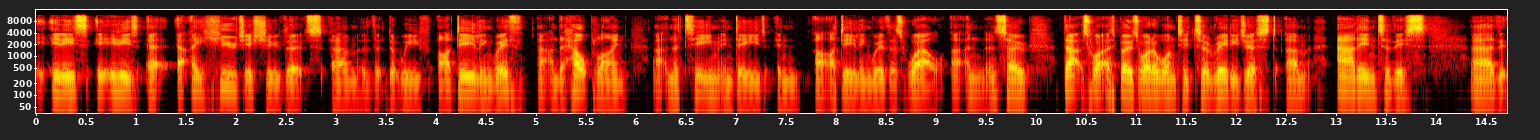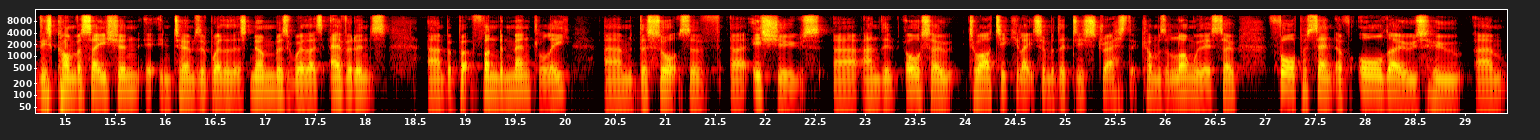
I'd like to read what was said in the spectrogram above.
it is it is a, a huge issue that, um, that that we are dealing with, uh, and the helpline uh, and the team indeed in, are dealing with as well. Uh, and and so that's what I suppose what I wanted to really just um, add into this uh, th this conversation in terms of whether that's numbers, whether that's evidence, uh, but, but fundamentally, um, the sorts of uh, issues uh, and the, also to articulate some of the distress that comes along with this. So 4% of all those who, um,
